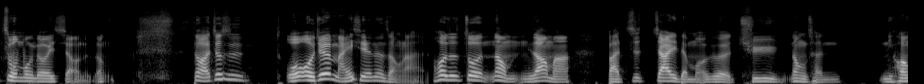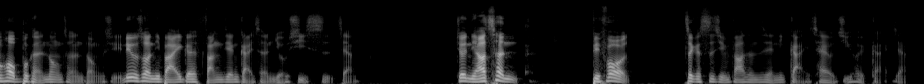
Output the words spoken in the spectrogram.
做梦都会笑那种，对啊，就是我我觉得买一些那种啦，或者做那种你知道吗？把家家里的某一个区域弄成你婚后不可能弄成的东西，例如说你把一个房间改成游戏室，这样，就你要趁 before 这个事情发生之前，你改才有机会改这样。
